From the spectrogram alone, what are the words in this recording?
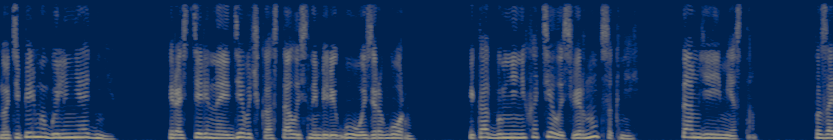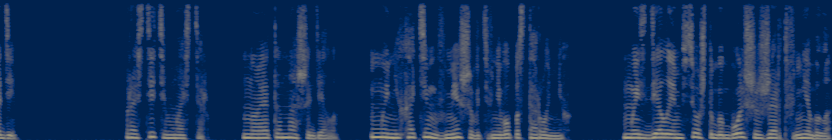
Но теперь мы были не одни. И растерянная девочка осталась на берегу озера Горм. И как бы мне не хотелось вернуться к ней, там ей и место. Позади. «Простите, мастер, но это наше дело», мы не хотим вмешивать в него посторонних. Мы сделаем все, чтобы больше жертв не было.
